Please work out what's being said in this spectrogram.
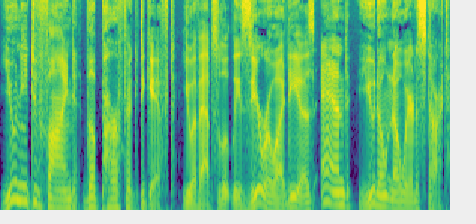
You need to find the perfect gift. You have absolutely zero ideas, and you don't know where to start.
